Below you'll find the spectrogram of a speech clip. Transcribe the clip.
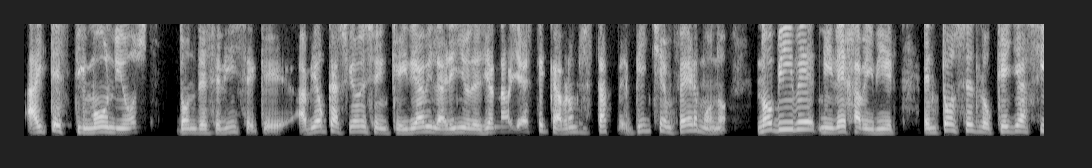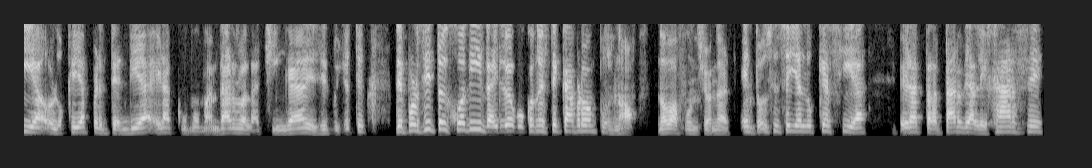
Hay testimonios donde se dice que había ocasiones en que Idea Vilariño decía, no, ya este cabrón pues, está pinche enfermo, ¿no? No vive ni deja vivir. Entonces lo que ella hacía o lo que ella pretendía era como mandarlo a la chingada y decir, pues yo te, de por sí estoy jodida y luego con este cabrón, pues no, no va a funcionar. Entonces ella lo que hacía era tratar de alejarse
